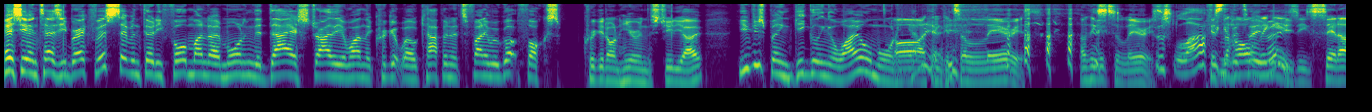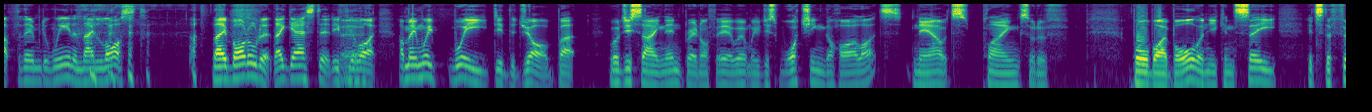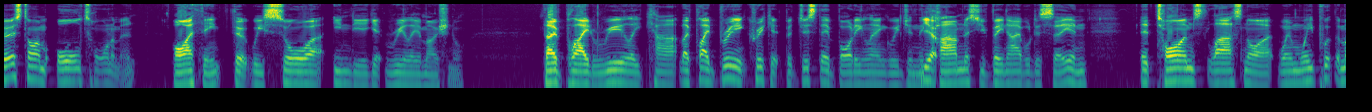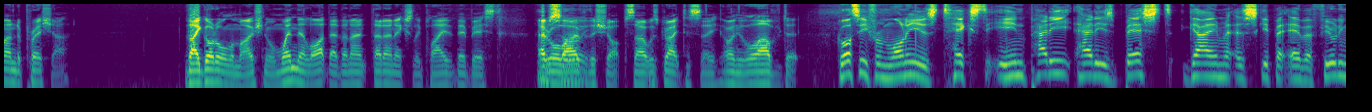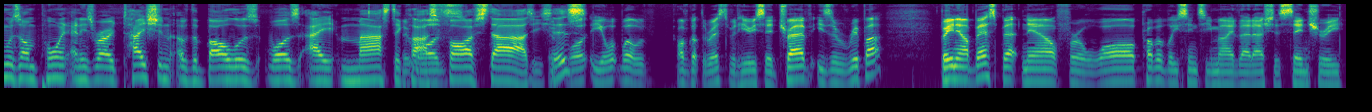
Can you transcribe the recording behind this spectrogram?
SEN Tassie Breakfast, 7.34 Monday morning, the day Australia won the Cricket World Cup. And it's funny, we've got Fox Cricket on here in the studio. You've just been giggling away all morning, Oh, I haven't think you? it's hilarious. I think it's hilarious. Just laughing Because the whole thing is he's set up for them to win and they lost. they bottled it. They gassed it, if you like. I mean, we we did the job, but we're just saying then, Brent, off air, weren't we? Just watching the highlights. Now it's playing sort of ball by ball, and you can see it's the first time all tournament, I think, that we saw India get really emotional. They've played really calm. They've played brilliant cricket, but just their body language and the Yep. calmness you've been able to see. And at times last night, when we put them under pressure, they got all emotional. And when they're like that, they don't they don't actually play their best. They're all over the shop. So it was great to see. I loved it. Glossy from Lonnie is text in. Paddy had his best game as skipper ever. Fielding was on point and his rotation of the bowlers was a masterclass. was. Five stars, he says. he- well, I've got the rest of it here. He said, Trav is a ripper. Been our best bat now for a while, probably since he made that Ashes century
